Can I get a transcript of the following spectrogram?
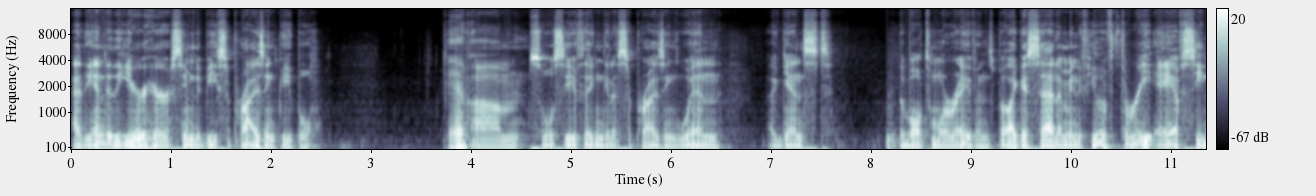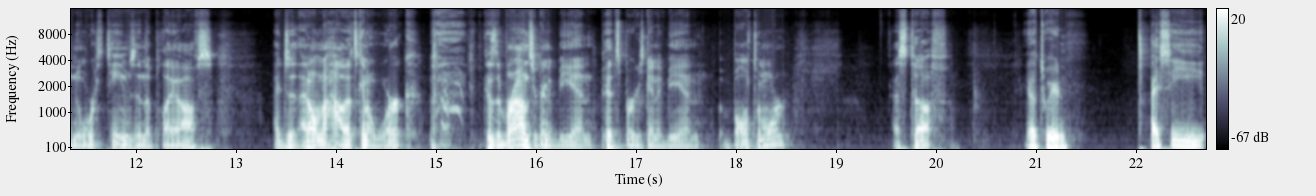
at the end of the year here seem to be surprising people. yeah. Um, so we'll see if they can get a surprising win against the Baltimore Ravens. But like I said, I mean, if you have three AFC North teams in the playoffs, I just I don't know how that's going to work because the Browns are going to be in, Pittsburgh's going to be in, but Baltimore, that's tough. yeah, it's weird. I see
